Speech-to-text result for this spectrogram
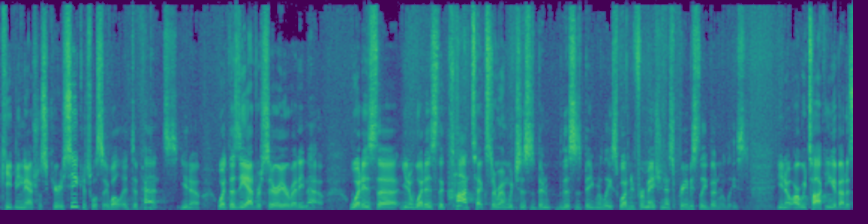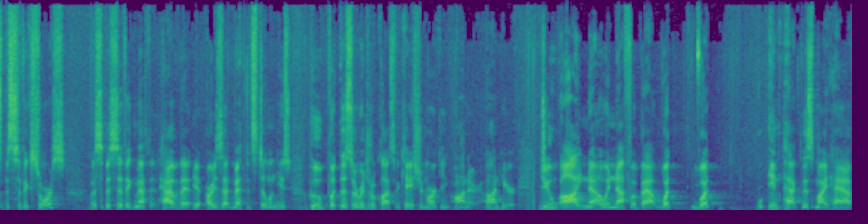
keeping national security secrets will say, well, it depends. You know, what does the adversary already know? What is the, you know, what is the context around which this has been, this is being released? What information has previously been released? You know, are we talking about a specific source a specific method? How that, or is that method still in use? Who put this original classification marking on, it, on here? Do I know enough about what, what impact this might have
